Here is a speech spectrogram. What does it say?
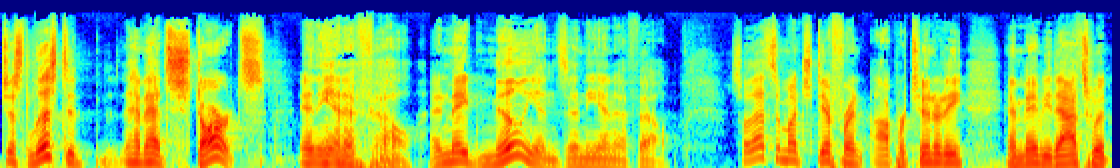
just listed have had starts in the NFL and made millions in the NFL. So that's a much different opportunity, and maybe that's what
